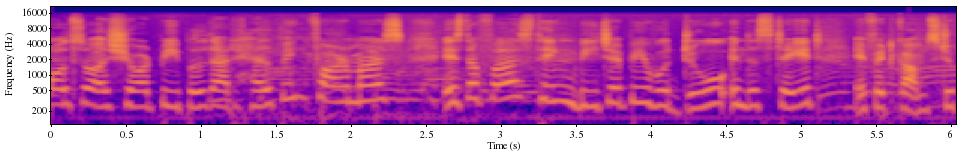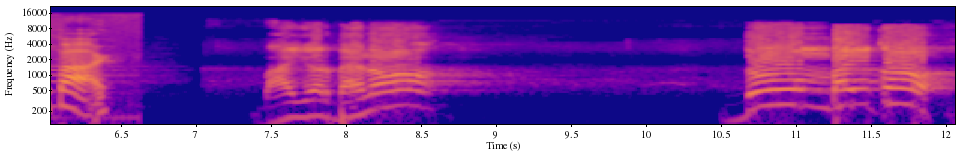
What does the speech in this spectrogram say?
also assured people that helping farmers is the first thing BJP would do in the state if it comes to power. भाई और बहनों दो मई को।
